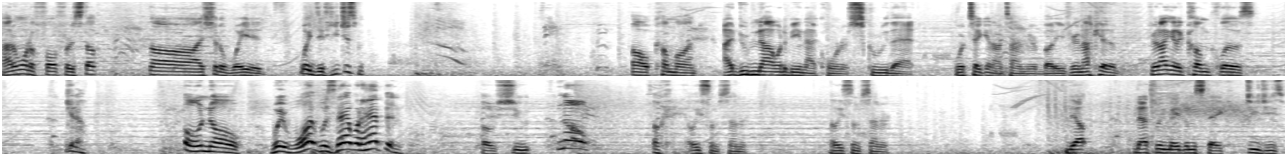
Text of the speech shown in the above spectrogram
I don't want to fall for his stuff. Oh, I should have waited. Wait, did he just... Oh, come on. I do not want to be in that corner. Screw that. We're taking our time here, buddy. If you're not gonna... If you're not gonna come close... Get out. Oh, no. Wait, what? Was that what happened? Oh, shoot. No! Okay, at least I'm center. At least I'm center. Yep. That's where we made the mistake. GG's.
